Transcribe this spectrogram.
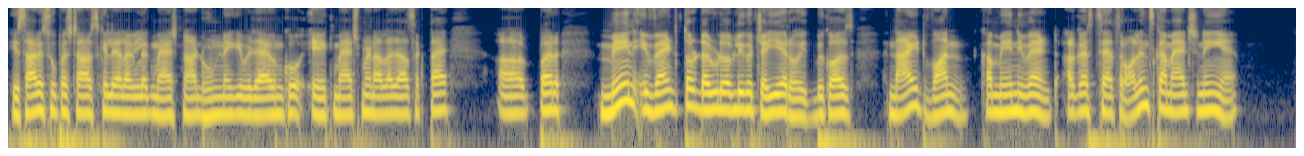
ये सारे सुपरस्टार्स के लिए अलग अलग मैच ना ढूँढने की बजाय उनको एक मैच में डाला जा सकता है। uh, पर मेन इवेंट तो डब्ल्यू डब्ल्यू को चाहिए रोहित बिकॉज़ नाइट वन का मेन इवेंट अगर सेथ रॉलिंस का मैच नहीं है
